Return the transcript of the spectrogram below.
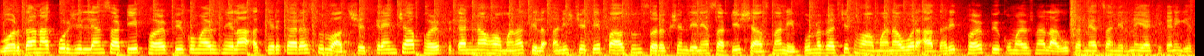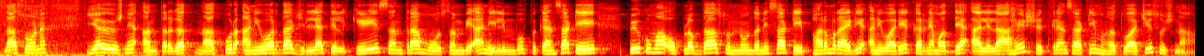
वर्धा नागपूर जिल्ह्यांसाठी फळपीक विमा योजनेला अखेरकार सुरुवात. शेतकऱ्यांच्या फळ पिकांना हवामानातील अनिश्चिततेपासून संरक्षण देण्यासाठी शासनाने पुनर्रचित हवामानावर आधारित फळपीक विमा योजना लागू करण्याचा निर्णय या ठिकाणी घेतला असून या योजनेअंतर्गत नागपूर आणि वर्धा जिल्ह्यातील केळी संत्रा मोसंबी आणि लिंबू पिकांसाठी पीक विमा उपलब्ध असून नोंदणीसाठी फार्मर आय डी अनिवार्य करण्यामध्ये आलेला आहे. शेतकऱ्यांसाठी महत्त्वाची सूचना.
